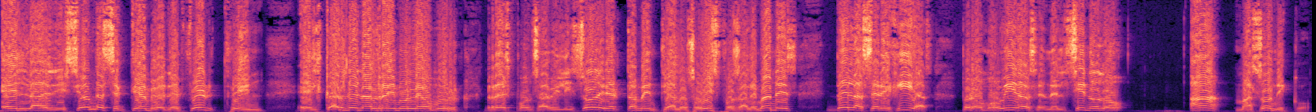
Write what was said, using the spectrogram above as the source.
en la edición de septiembre de First el cardenal Raymond Leoburg responsabilizó directamente a los obispos alemanes de las herejías promovidas en el sínodo masónico.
